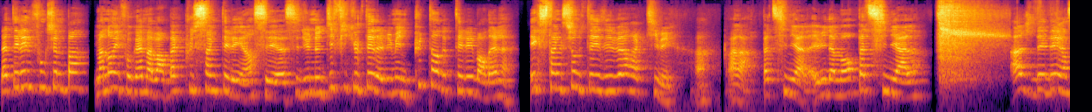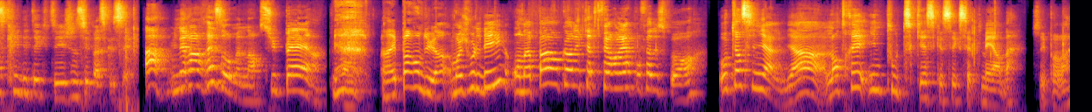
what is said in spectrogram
La télé ne fonctionne pas. Maintenant, il faut quand même avoir bac plus 5 télé, hein. c'est d'une difficulté d'allumer une putain de télé, bordel. Extinction du téléviseur activée. Hein. Voilà, pas de signal, évidemment, pas de signal. HDD inscrit détecté, je ne sais pas ce que c'est. Ah, une erreur réseau maintenant, super. On n'est pas rendu, hein. Moi je vous le dis, on n'a pas encore les quatre fers en pour faire du sport. Hein. Aucun signal, bien. L'entrée input, qu'est-ce que c'est que cette merde? C'est pas vrai.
